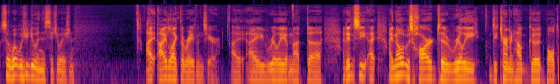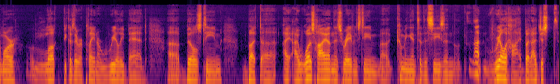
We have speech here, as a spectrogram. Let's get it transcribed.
So, what would you do in this situation? I, I like the Ravens here. I, I really am not. Uh, I didn't see. I, I know it was hard to really determine how good Baltimore look because they were playing a really bad uh, Bills team. But uh, I, I, was high on this Ravens team uh, coming into the season. Not real high, but I just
